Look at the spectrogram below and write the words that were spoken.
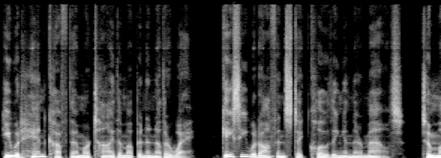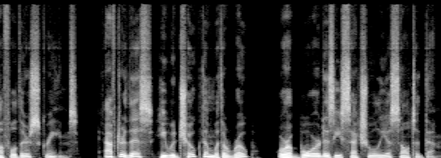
he would handcuff them or tie them up in another way. Gacy would often stick clothing in their mouths to muffle their screams. After this, he would choke them with a rope or a board as he sexually assaulted them.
